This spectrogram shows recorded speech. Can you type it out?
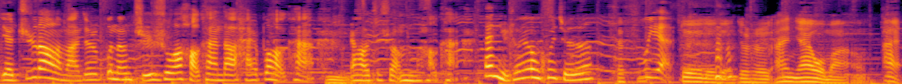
也知道了嘛，就是不能直说好看到还是不好看，嗯然后就说嗯好看，但女生又会觉得很敷衍，对对对，就是哎，你爱我吗？嗯爱。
